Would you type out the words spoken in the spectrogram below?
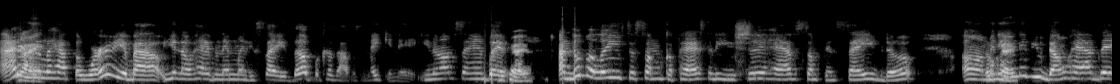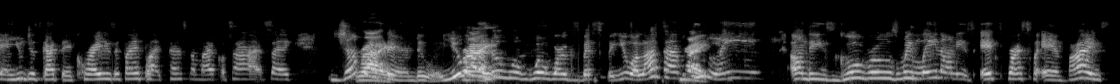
I didn't Right. really have to worry about, you know, having that money saved up because I was making it. You know what I'm saying? But okay, I do believe to some capacity you should have something saved up. Um, and even if you don't have that and you just got that crazy faith, like Pastor Michael Todd say, jump out there and do it. You Right. gotta do what, what works best for you. A lot of times Right. we lean on these gurus, we lean on these experts for advice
